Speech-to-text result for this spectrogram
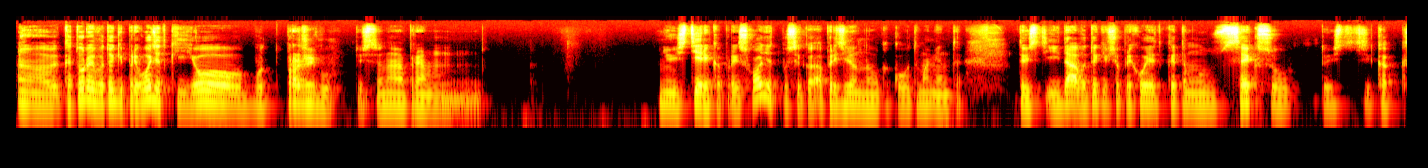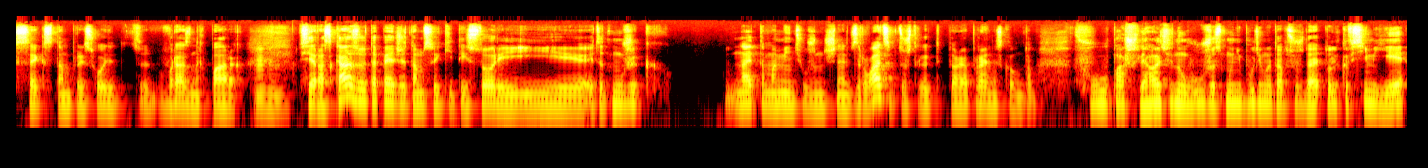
э, которые в итоге приводят к ее вот прорыву. То есть она прям у нее истерика происходит после определенного какого-то момента. То есть, и да, в итоге все приходит к этому сексу, то есть, как секс там происходит в разных парах. Мгм. Все рассказывают, опять же, там свои какие-то истории, и этот мужик на этом моменте уже начинает взрываться, потому что, как ты прав- правильно сказал, он там, фу, пошлятина, ужас, мы не будем это обсуждать только в семье.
